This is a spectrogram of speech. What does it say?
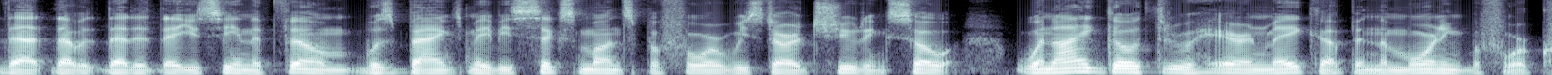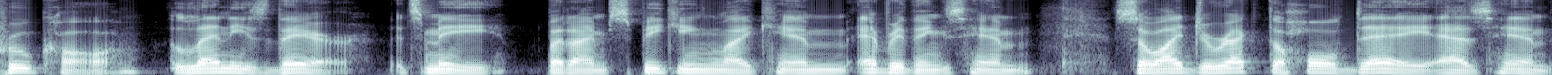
that that that that you see in the film was banked maybe six months before we started shooting. So when I go through hair and makeup in the morning before crew call, Lenny's there. It's me, but I'm speaking like him. Everything's him. So I direct the whole day as him,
